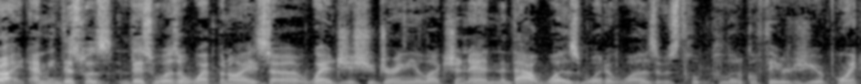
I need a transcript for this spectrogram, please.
Right. I mean, this was this was a weaponized uh, wedge issue during the election, and that was what it was. It was political theater. To your point,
